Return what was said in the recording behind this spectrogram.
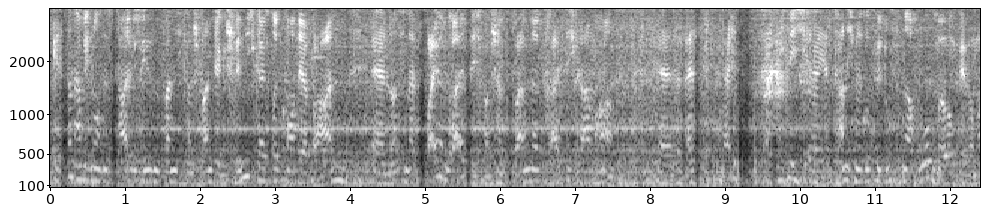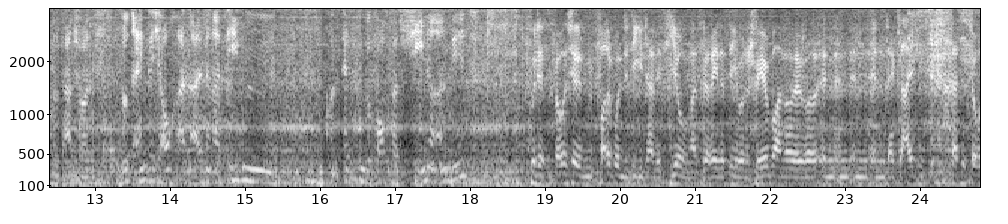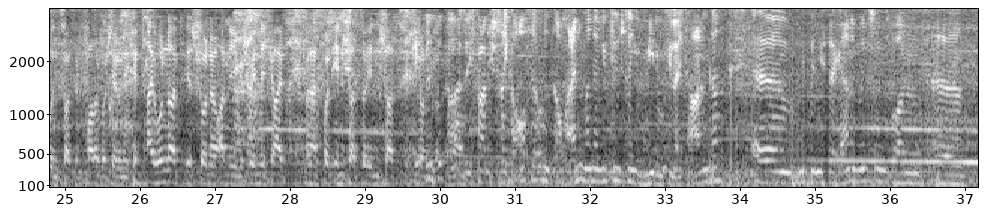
gestern habe ich noch eine Zahl gelesen, fand ich ganz spannend. Der Geschwindigkeitsrekord der Bahn äh, 1932 war schon 230 km/h. Äh, das heißt, da ist tatsächlich äh, jetzt gar nicht mehr so viel Luft nach oben irgendwie, wenn man das anschaut. Wird eigentlich auch an alternativen Konzepten geformt, was Schiene angeht? Gut, das ist bei uns steht im Vordergrund die Digitalisierung. Also wir reden jetzt nicht über eine Schwebebahn oder über in, in, in, dergleichen. Das ist für uns, was im Vordergrund steht. Und ich finde 300 ist schon eine ordentliche Geschwindigkeit. Und dann von Innenstadt zu Innenstadt. Ich finde super. Also ich fahre die Strecke auch sehr und das ist auch eine meiner Lieblingsstrecken, wie du vielleicht ahnen kannst. Ähm, bin ich sehr gerne in München und äh,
